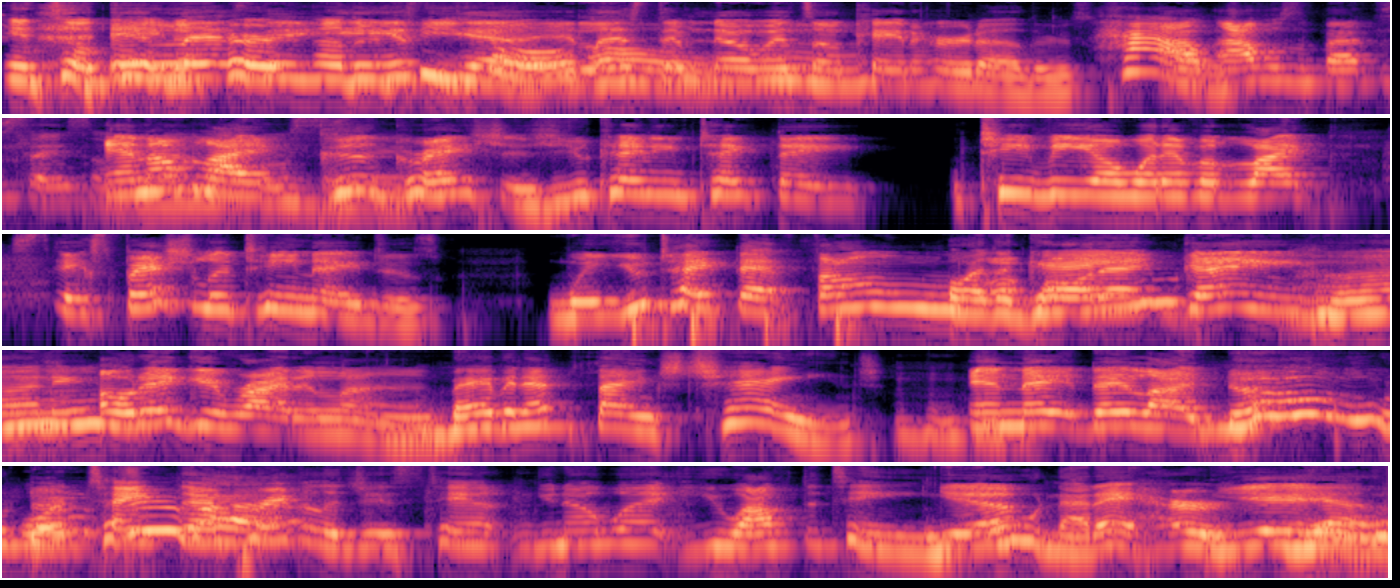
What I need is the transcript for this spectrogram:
It's okay it to hurt them, other people. Yeah, it lets Oh. them know it's okay to hurt others. How? I, I was about to say something, And I'm not gonna like, good that. gracious, you can't even take their TV or whatever. Like, especially teenagers, when you take that phone Or the game? that game, Honey. oh, they get right in line, Baby, that thing's change. and they they like, no, Or don't take do their that. privileges. Tell you know what you off the team. Yeah. Ooh, now that hurt. Yeah. Yeah.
